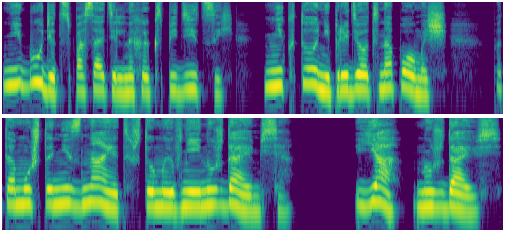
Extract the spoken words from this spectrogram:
Не будет спасательных экспедиций, никто не придет на помощь, потому что не знает, что мы в ней нуждаемся. Я нуждаюсь.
